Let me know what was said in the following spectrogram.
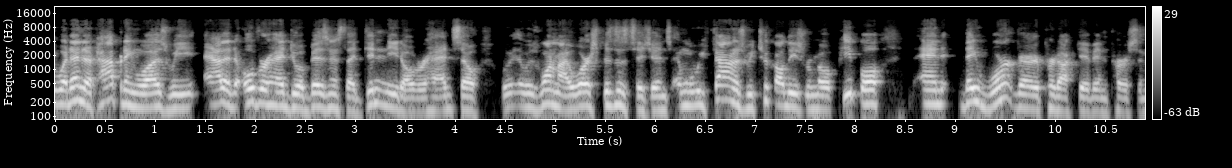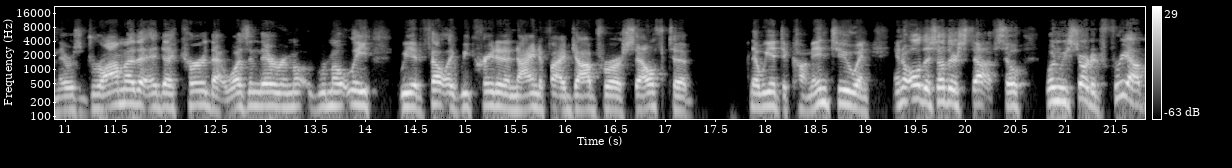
what ended up happening was we added overhead to a business that didn't need overhead so it was one of my worst business decisions and what we found is we took all these remote people and they weren't very productive in person. There was drama that had occurred that wasn't there remo- remotely. We had felt like we created a nine to five job for ourselves to that we had to come into and and all this other stuff. So when we started FreeUp,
